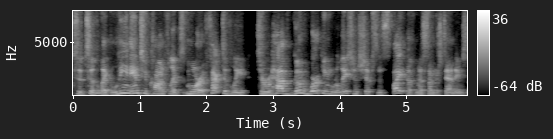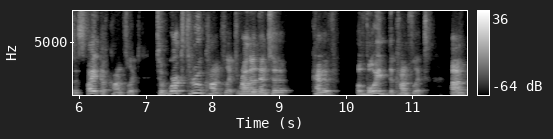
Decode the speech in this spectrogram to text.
to, to like lean into conflicts more effectively to have good working relationships in spite of misunderstandings in spite of conflict to work through conflict rather than to kind of avoid the conflict. Um,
